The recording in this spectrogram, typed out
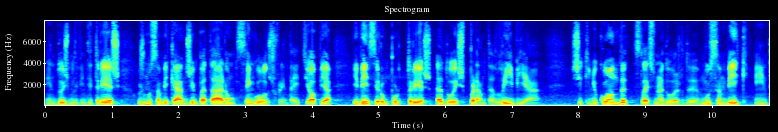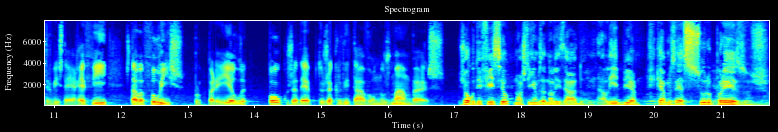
em 2023, os moçambicanos empataram sem golos frente à Etiópia e venceram por 3 a 2 perante a Líbia. Chiquinho Conde, selecionador de Moçambique, em entrevista à RFI, estava feliz porque para ele poucos adeptos acreditavam nos Mambas. Jogo difícil, nós tínhamos analisado a Líbia, ficamos é, surpresos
